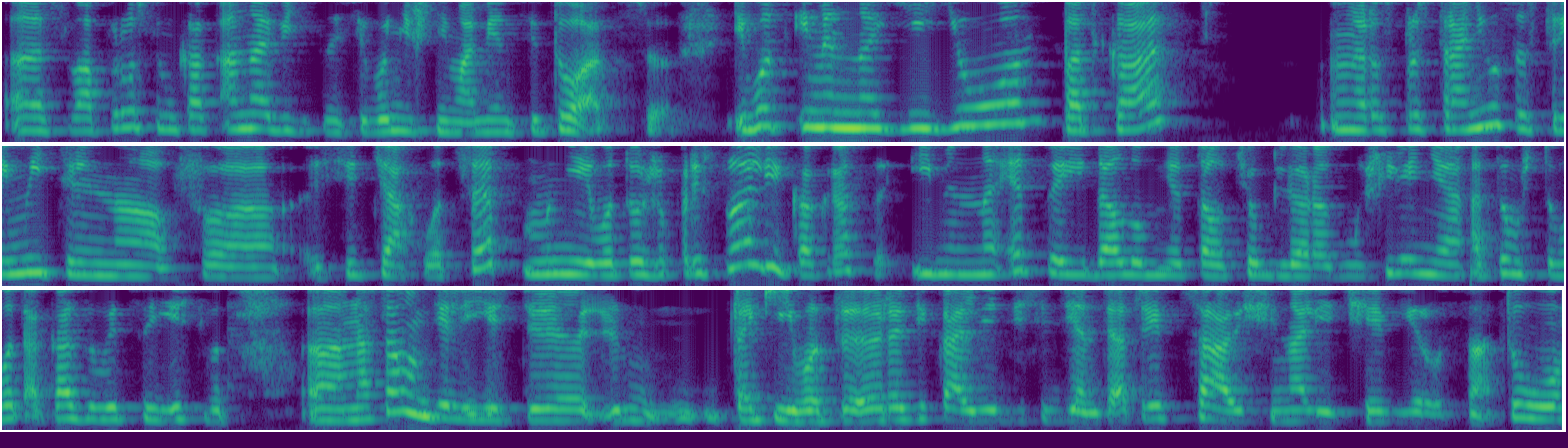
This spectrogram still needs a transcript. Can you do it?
э, с вопросом, как она видит на сегодняшний момент ситуацию. И вот именно ее подкаст распространился стремительно в э, сетях WhatsApp. Мне его тоже прислали, и как раз именно это и дало мне толчок для размышления о том, что вот оказывается есть вот э, на самом деле есть э, такие вот радикальные диссиденты, отрицающие наличие вируса, то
